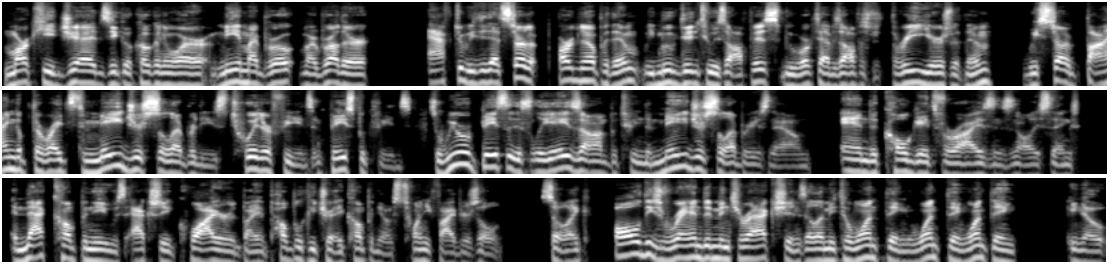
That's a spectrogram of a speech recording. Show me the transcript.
Marquis Jet, Zico Coconut, me and my bro, my brother after we did that startup, partnered up with him. We moved into his office. We worked out of his office for three years with him. We started buying up the rights to major celebrities, Twitter feeds and Facebook feeds. So we were basically this liaison between the major celebrities now and the Colgates, Verizons, and all these things. And that company was actually acquired by a publicly traded company. I was 25 years old. So like all these random interactions that led me to one thing, one thing, one thing. You know,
